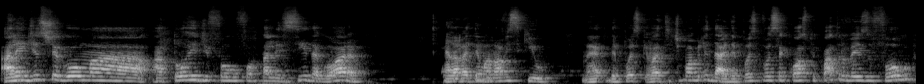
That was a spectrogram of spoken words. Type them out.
Além disso, chegou uma a torre de fogo fortalecida agora. Ela vai ter uma nova skill, né? Depois que vai ter tipo uma habilidade. Depois que você cospe quatro vezes o fogo,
